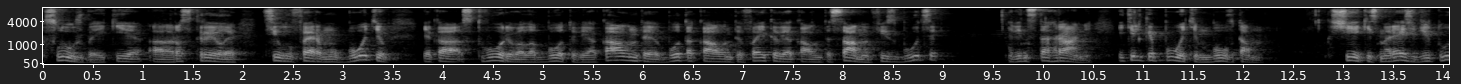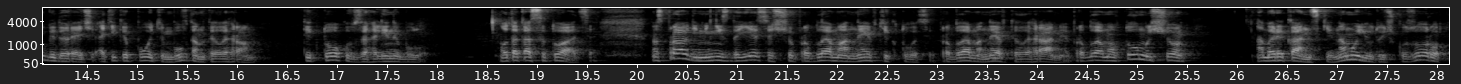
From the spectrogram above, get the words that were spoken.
служби, які е, розкрили цілу ферму ботів, яка створювала ботові акаунти, бот-акаунти, фейкові акаунти саме в Фейсбуці, в Інстаграмі. І тільки потім був там ще якісь мережі, в Ютубі, до речі, а тільки потім був там Телеграм. Тіктоку взагалі не було. Отака ситуація. Насправді мені здається, що проблема не в Тіктоці, проблема не в Телеграмі. Проблема в тому, що американські, на мою точку зору,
